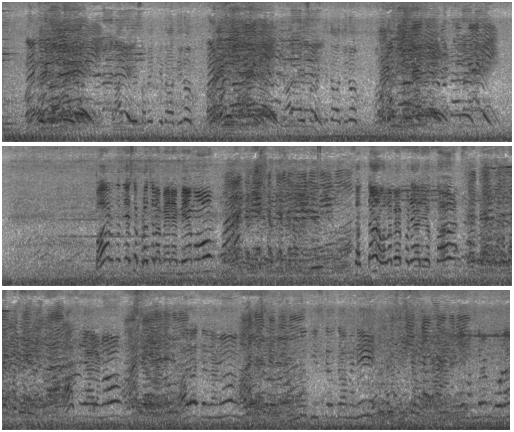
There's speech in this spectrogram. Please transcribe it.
దినం జాతీయ దినం జాతీయ సమైక్యత దినం భారతదేశ ప్రజలమైన మేము. సర్దార్ వల్లభాయ్ పటేల్ యొక్క ఆశయాలను ఆలోచనలను ముందుకు తీసుకెళ్తామని మేమందరం కూడా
